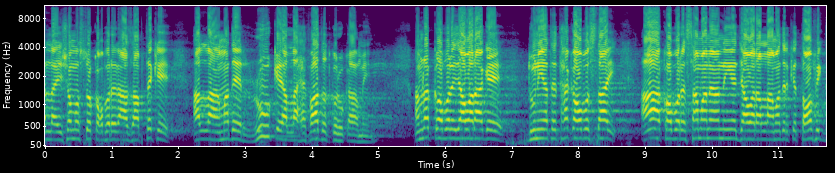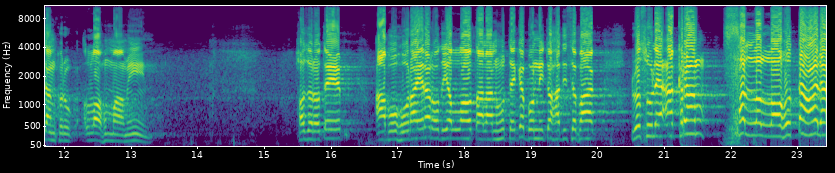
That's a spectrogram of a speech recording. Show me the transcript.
আল্লাহ এই সমস্ত কবরের আজাব থেকে আল্লাহ আমাদের রুহকে আল্লাহ হেফাজত করুক, আমিন। আমরা কবরে যাওয়ার আগে দুনিয়াতে থাকা অবস্থায়, আ কবরে সামানা নিয়ে যাওয়ার আল্লাহ আমাদেরকে তৌফিক দান করুক। আল্লাহ আমিন। হজরতে আবু হোরাইরা রদিয়াল্লাহ তালানহু থেকে বর্ণিত হাদিসে পাক, রসুলে আকরাম সাল্লাল্লাহু তাআলা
